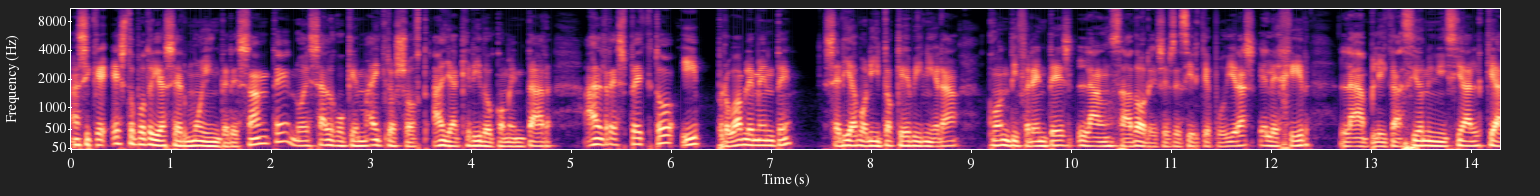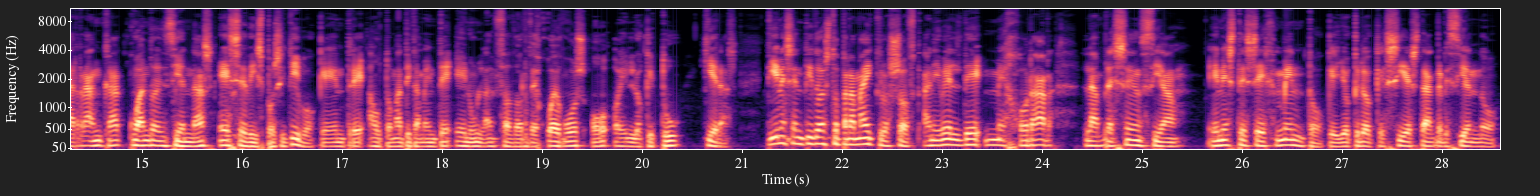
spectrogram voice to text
Así que esto podría ser muy interesante, no es algo que Microsoft haya querido comentar al respecto y probablemente sería bonito que viniera con diferentes lanzadores, es decir, que pudieras elegir la aplicación inicial que arranca cuando enciendas ese dispositivo, que entre automáticamente en un lanzador de juegos o en lo que tú quieras. ¿Tiene sentido esto para Microsoft a nivel de mejorar la presencia en este segmento que yo creo que sí está creciendo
